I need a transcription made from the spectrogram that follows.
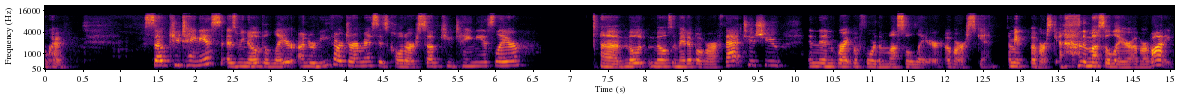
Okay, Subcutaneous, as we know, the layer underneath our dermis is called our subcutaneous layer. Uh, mostly made up of our fat tissue and then right before the muscle layer of our skin. I mean, of our skin, the muscle layer of our body.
